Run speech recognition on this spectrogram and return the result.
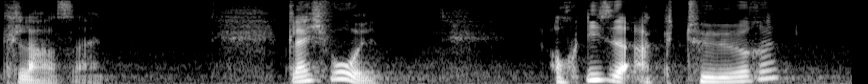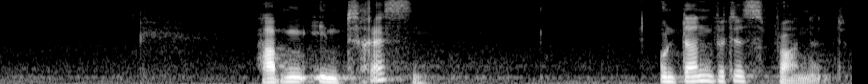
klar sein. Gleichwohl, auch diese Akteure haben Interessen. Und dann wird es spannend.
